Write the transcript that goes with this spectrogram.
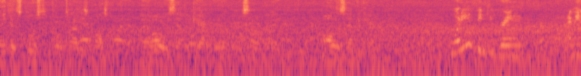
make it as close to full time as possible. I, I always have a camera. Myself or I always have a camera. What do you think you bring? I mean,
